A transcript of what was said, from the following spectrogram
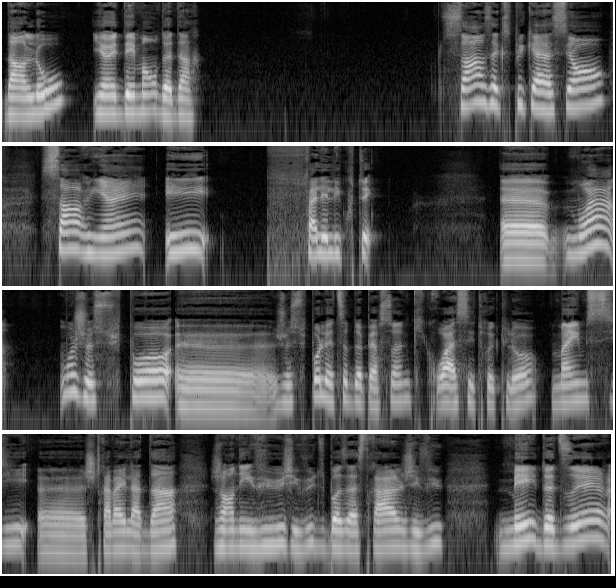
dans l'eau, il y a un démon dedans. Sans explication, sans rien, et fallait l'écouter. Euh, moi, moi, je suis pas, euh, je suis pas le type de personne qui croit à ces trucs-là, même si euh, je travaille là-dedans, j'en ai vu, j'ai vu du bas astral, j'ai vu, mais de dire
